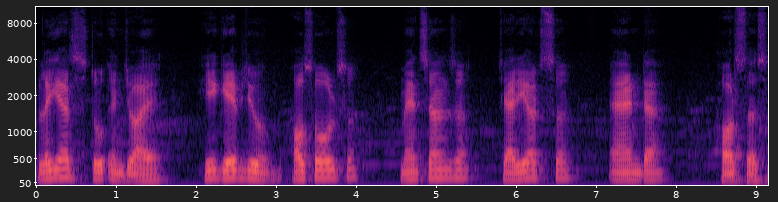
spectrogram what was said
players to enjoy. He gave you households, mansions, chariots, and horses.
